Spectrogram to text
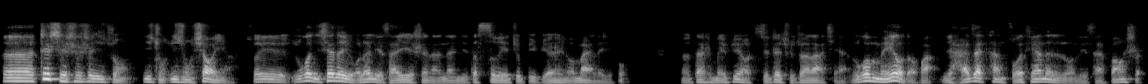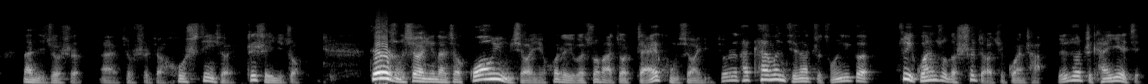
呃，这其实是一种一种一种效应。所以如果你现在有了理财意识呢，那你的思维就比别人要迈了一步。呃，但是没必要急着去赚大钱。如果没有的话，你还在看昨天的那种理财方式，那你就是哎，就是叫后视镜效应，这是一种。第二种效应呢，叫光晕效应，或者有个说法叫窄孔效应，就是他看问题呢，只从一个最关注的视角去观察，比如说只看业绩，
